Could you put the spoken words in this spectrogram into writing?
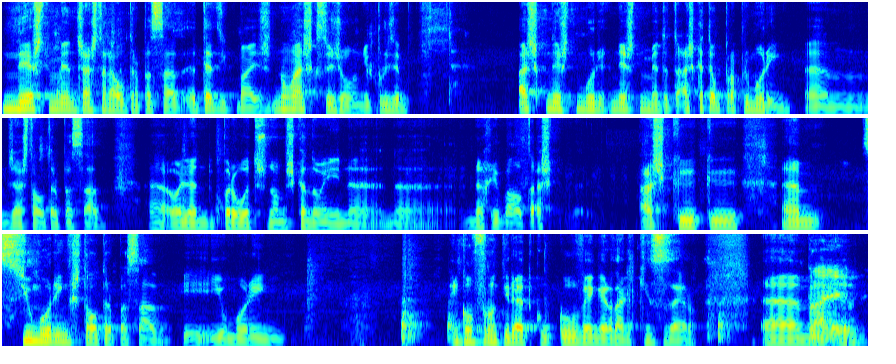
neste momento já estará ultrapassado. Até digo mais, não acho que seja o único. Por exemplo, acho que neste, neste momento, acho que até o próprio Mourinho hum, já está ultrapassado. Ah, olhando para outros nomes que andam aí na, na, na ribalta, acho, acho que, que hum, se o Mourinho está ultrapassado e, e o Mourinho em confronto direto com, com o Wenger dá-lhe 15-0. hum, Para aí.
